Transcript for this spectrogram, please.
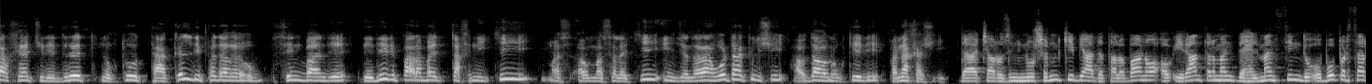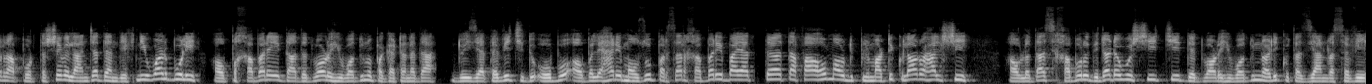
برخه چې د درې نقطو تاکل دی په دغه سیند باندې د دې لپاره باید تخنیکي او مسلکي انجنیران وټاکل شي او دا نقطې دې په نخښه شي د چارو ځینې نور شنونکي بیا د طالبانو او ایران ترمنځ د هلمند سیند د اوبو پر سر راپورته شوې لانجه د اندېښنې وړ بولي او په خبره یې دا د دواړو هېوادونو په ګټه نه ده دوی زیاتوي چې د اوبو او بلې هرې موضوع پر سر خبرې باید د تفاهم او ډیپلوماټیکو لارو حل شي او له داسې خبرو دې ډډه وشي چې د دواړو هېوادونو اړیکو ته زیان رسوي.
